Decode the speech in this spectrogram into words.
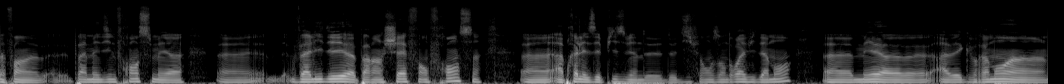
enfin euh, pas made in France, mais euh, validé par un chef en France. Après, les épices viennent de, différents endroits évidemment, mais avec vraiment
